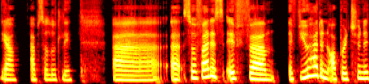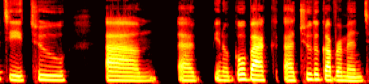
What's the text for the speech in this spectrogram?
Yeah absolutely. Uh, uh so Fares, if um, if you had an opportunity to um, uh, you know go back uh, to the government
